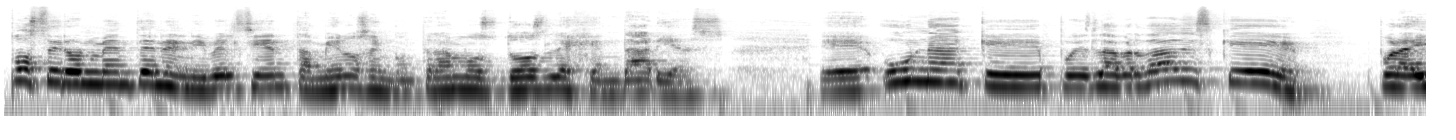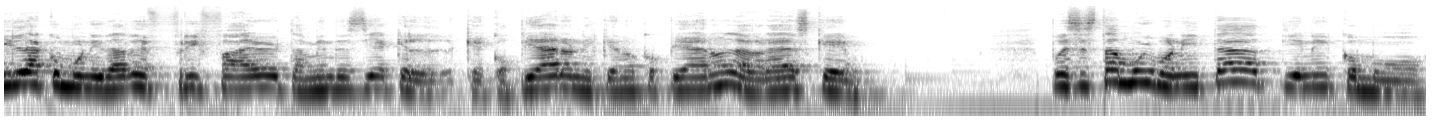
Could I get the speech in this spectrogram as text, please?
Posteriormente, en el nivel 100, también nos encontramos dos legendarias. una que, pues la verdad es que por ahí la comunidad de Free Fire también decía que, que copiaron y que no copiaron. La verdad es que pues está muy bonita, tiene como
